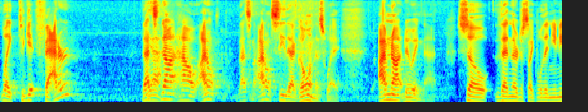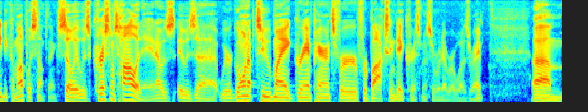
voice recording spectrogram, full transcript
like to get fatter. That's Yeah. not how I don't. That's not, I don't see that going this way. I'm not doing that. So then they're just like, well, then you need to come up with something. So it was Christmas holiday, and I was it was uh, we were going up to my grandparents for for Boxing Day, Christmas or whatever it was, right? Um,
